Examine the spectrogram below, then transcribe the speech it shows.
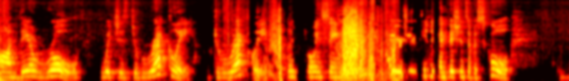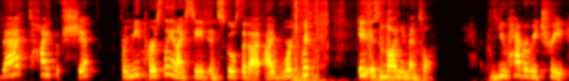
on their role, which is directly, directly influencing the strategic ambitions of a school, that type of shift for me personally, and I see it in schools that I, I've worked with, it is monumental you have a retreat.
